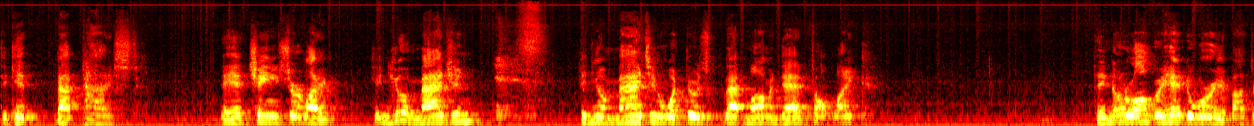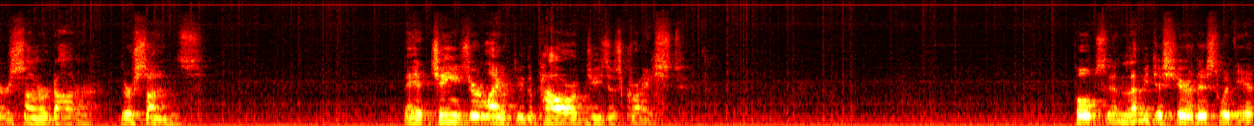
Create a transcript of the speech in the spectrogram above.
to get baptized. They had changed their life. Can you imagine? Can you imagine what those that mom and dad felt like? They no longer had to worry about their son or daughter, their sons. They had changed their life through the power of Jesus Christ. Folks, and let me just share this with you.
